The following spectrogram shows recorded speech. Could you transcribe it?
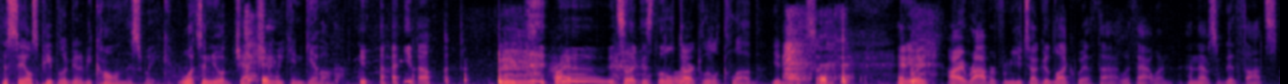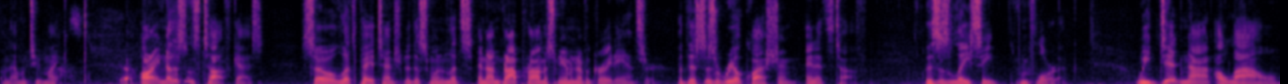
the salespeople are going to be calling this week. What's a new objection we can give them? you know, right. It's like this little dark little club, you know. So anyway, all right, Robert from Utah. Good luck with uh, with that one, and that was some good thoughts on that one too, Mike. Yeah. All right, now this one's tough, guys. So let's pay attention to this one, and let's. And I'm not promising you I'm gonna have a great answer, but this is a real question, and it's tough. This is Lacey from Florida. We did not allow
